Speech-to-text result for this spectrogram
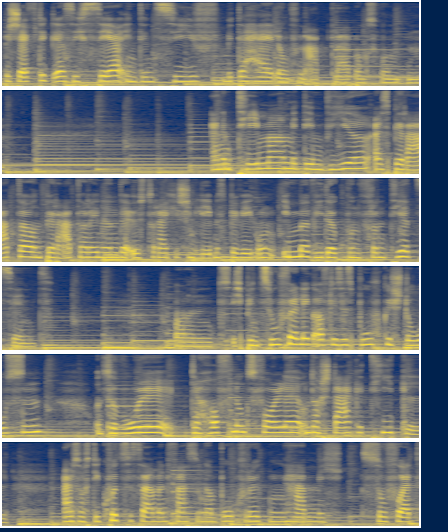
beschäftigt er sich sehr intensiv mit der Heilung von Abtreibungswunden. Einem Thema, mit dem wir als Berater und Beraterinnen der österreichischen Lebensbewegung immer wieder konfrontiert sind. Und ich bin zufällig auf dieses Buch gestoßen und sowohl der hoffnungsvolle und auch starke Titel als auch die Kurzzusammenfassung am Buchrücken haben mich sofort,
